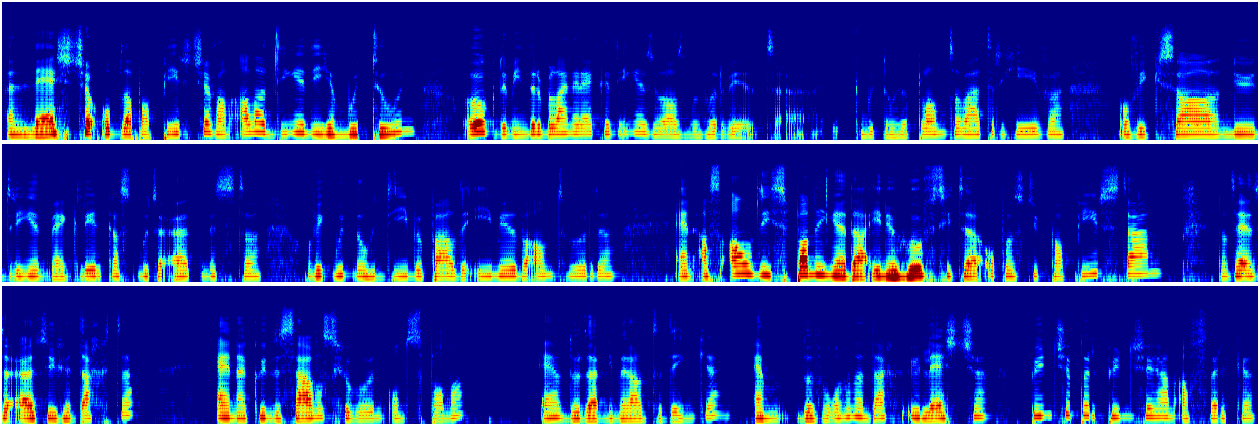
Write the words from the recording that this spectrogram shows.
een lijstje op dat papiertje van alle dingen die je moet doen. Ook de minder belangrijke dingen, zoals bijvoorbeeld eh, ik moet nog de planten water geven, of ik zou nu dringend mijn kleerkast moeten uitmisten, of ik moet nog die bepaalde e-mail beantwoorden. En als al die spanningen die in je hoofd zitten op een stuk papier staan, dan zijn ze uit je gedachten. En dan kun je s'avonds gewoon ontspannen, hè, door daar niet meer aan te denken. En de volgende dag je lijstje puntje per puntje gaan afwerken,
